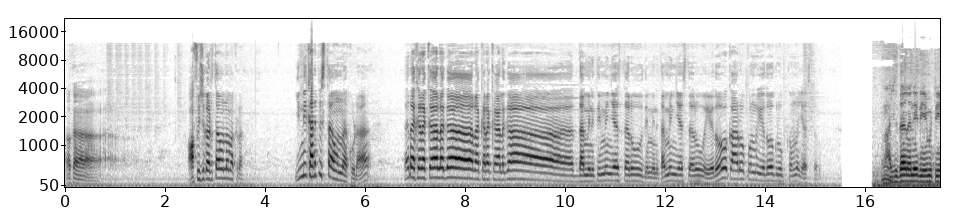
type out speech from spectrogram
ఒక ఆఫీసు కడతా ఉన్నాం అక్కడ. ఇన్ని కనిపిస్తూ ఉన్నా కూడా రకరకాలుగా రకరకాలుగా దమ్మిని తిమ్మిని చేస్తారు దిమ్మిని తమ్మిని చేస్తారు ఏదో ఒక ఆరోపణలు ఏదో ఒక రూపకంలో చేస్తారు. రాజధాని అనేది ఏమిటి?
